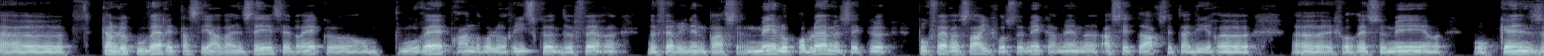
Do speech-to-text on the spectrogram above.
Euh, Quand le couvert est assez avancé, c'est vrai qu'on pourrait prendre le risque de faire de faire une impasse. Mais le problème c'est que pour faire ça, il faut semer quand même assez tard, c'est-à-dire euh, euh il faudrait semer euh, au 15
